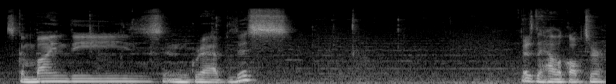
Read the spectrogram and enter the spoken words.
Let's combine these and grab this. There's the helicopter.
